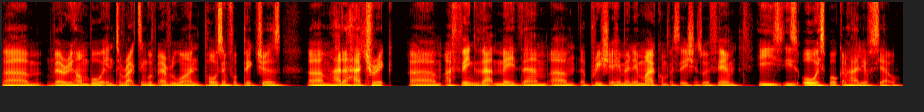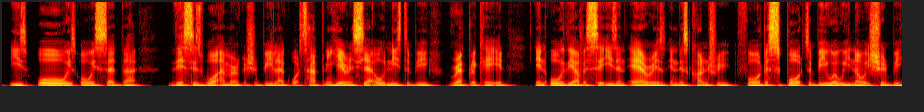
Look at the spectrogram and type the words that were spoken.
um, very humble, interacting with everyone, posing for pictures, um, had a hat trick. Um, I think that made them um, appreciate him. And in my conversations with him, he's he's always spoken highly of Seattle. He's always always said that this is what America should be like. What's happening here in Seattle needs to be replicated in all the other cities and areas in this country for the sport to be where we know it should be.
